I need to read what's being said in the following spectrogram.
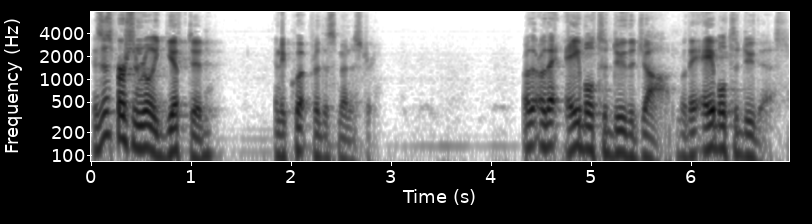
Is this person really gifted and equipped for this ministry? Are they, are they able to do the job? Are they able to do this?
